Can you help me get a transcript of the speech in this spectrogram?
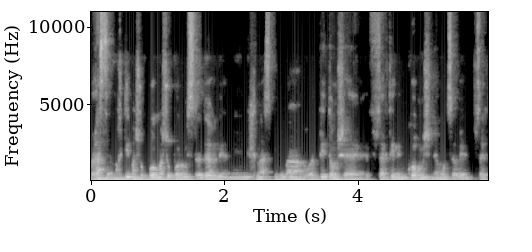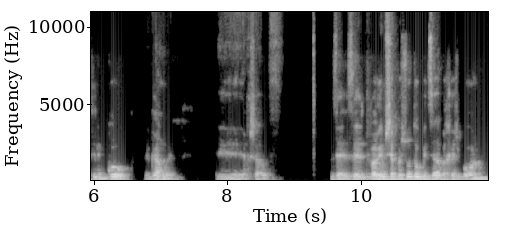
אבל אז אמרתי משהו פה, משהו פה לא מסתדר לי, אני נכנס פנימה, רואה פתאום שהפסקתי למכור משני מוצרים, הפסקתי למכור לגמרי. אה, עכשיו, זה, זה דברים שפשוט הוא ביצע בחשבון,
